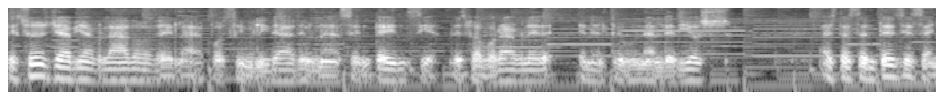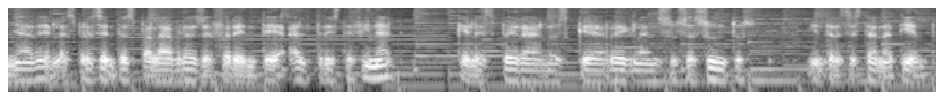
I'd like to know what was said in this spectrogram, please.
Jesús ya había hablado de la posibilidad de una sentencia desfavorable en el tribunal de Dios a esta sentencia se añaden las presentes palabras referente al triste final que le espera a los que arreglan sus asuntos mientras están a tiempo.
